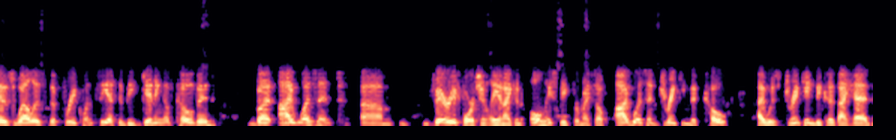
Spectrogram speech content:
as well as the frequency at the beginning of COVID. But I wasn't um, very fortunately, and I can only speak for myself, I wasn't drinking the Coke. I was drinking because I had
